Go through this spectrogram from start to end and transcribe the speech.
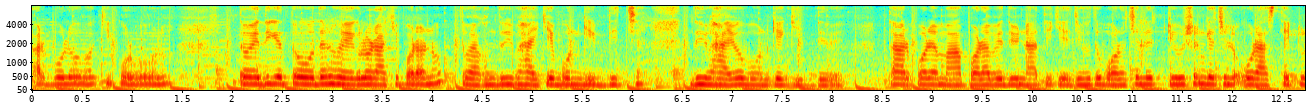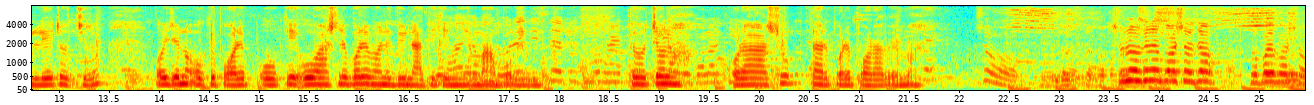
আর বলেও বা কী করব বলো? তো এদিকে তো ওদের হয়ে গেলো রাখি পরানো। তো এখন দুই ভাইকে বোন গিফট দিচ্ছে। দুই ভাইও বোনকে গিফট দেবে। তারপরে মা পড়াবে দুই নাতিকে। যেহেতু বড় ছেলে টিউশন গেছিল, ওর আসতে একটু লেট হচ্ছিল। ওই জন্য ওকে পরে, ওকে, ও আসলে পরে মানে দুই নাতিকে নিয়ে মা বসবে। তো চলো, ওরা আসুক, তারপরে পড়াবে মা। শুনো ওখানে বসো, যাও, সবাই বসো।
